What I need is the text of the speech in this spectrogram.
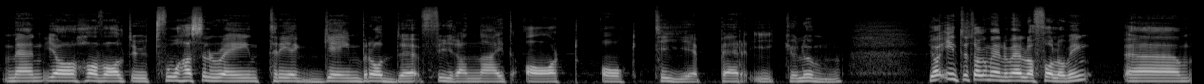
men jag har valt ut två Hustle Rain, tre Game Brodde, fyra Night Art och tio Periculum. Jag har inte tagit med nummer 11 Following. Ehm,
